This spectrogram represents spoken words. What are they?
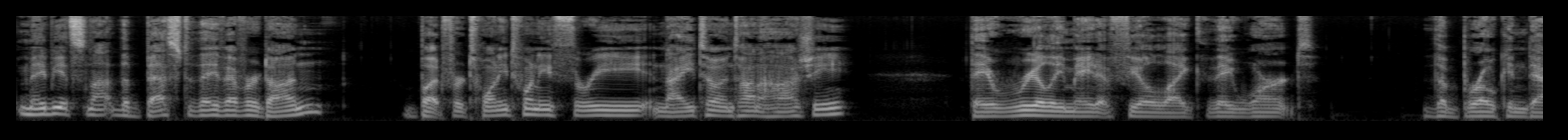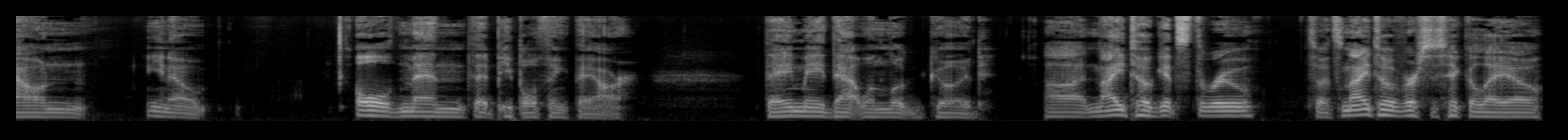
maybe it's not the best they've ever done, but for 2023 Naito and Tanahashi, they really made it feel like they weren't the broken down, you know, old men that people think they are. They made that one look good. Uh, Naito gets through. So it's Naito versus Hikuleo,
